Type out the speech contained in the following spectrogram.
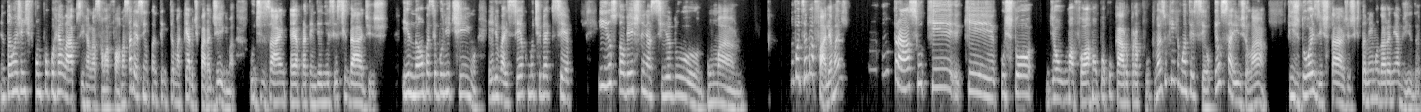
Então, a gente ficou um pouco relapso em relação à forma. Sabe assim, quando tem que ter uma quebra de paradigma? O design é para atender necessidades e não para ser bonitinho. Ele vai ser como tiver que ser. E isso talvez tenha sido uma, não vou dizer uma falha, mas um traço que, que custou, de alguma forma, um pouco caro para a PUC. Mas o que, que aconteceu? Eu saí de lá Fiz dois estágios que também mudaram a minha vida.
